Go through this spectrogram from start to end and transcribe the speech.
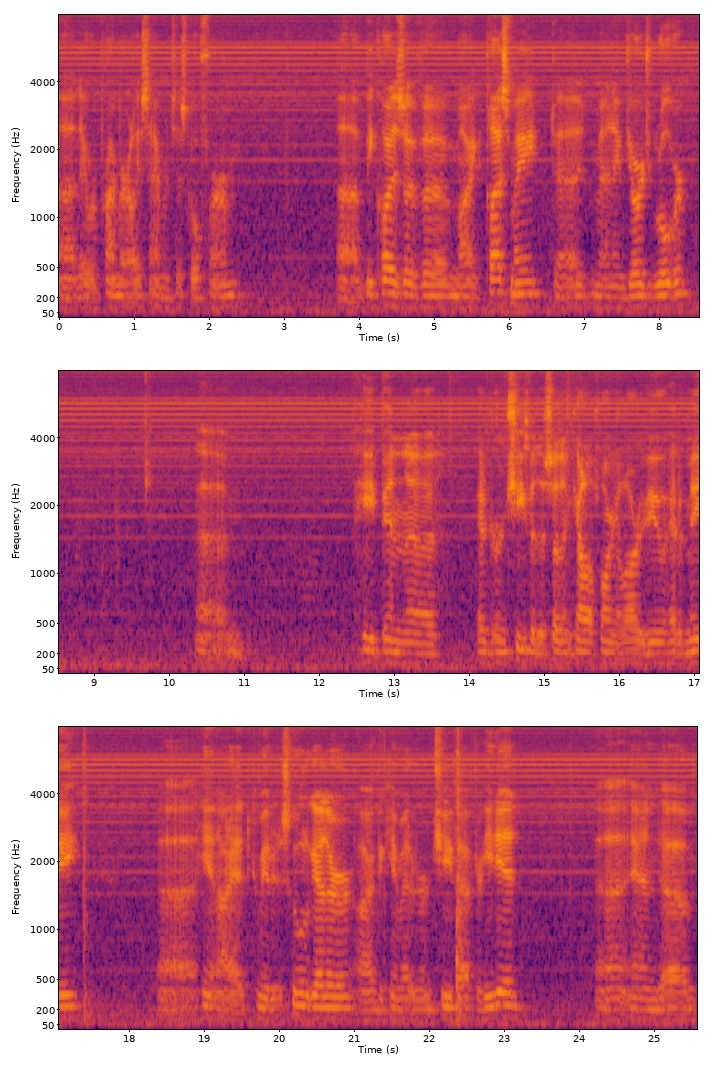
Uh, they were primarily a San Francisco firm. Because of my classmate, a man named George Grover, um, he'd been uh, editor-in-chief of the Southern California Law Review ahead of me. Uh, he and I had commuted to school together. I became editor-in-chief after he did. Uh, and um,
